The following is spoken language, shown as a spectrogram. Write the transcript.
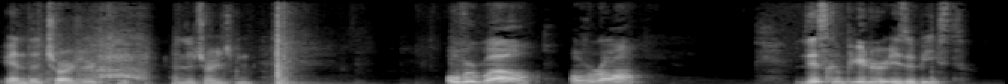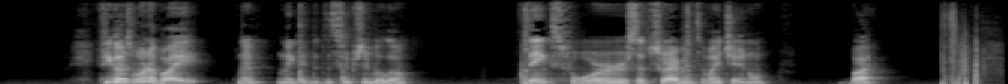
and the charger and the charging. Overall, overall, this computer is a beast. If you guys want to buy it, link, link in the description below. Thanks for subscribing to my channel. Bye.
